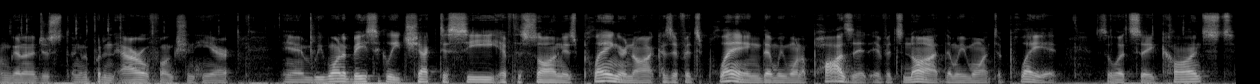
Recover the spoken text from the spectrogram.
I'm gonna just I'm gonna put an arrow function here. And we want to basically check to see if the song is playing or not because if it's playing then we want to pause it. If it's not then we want to play it. So let's say const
